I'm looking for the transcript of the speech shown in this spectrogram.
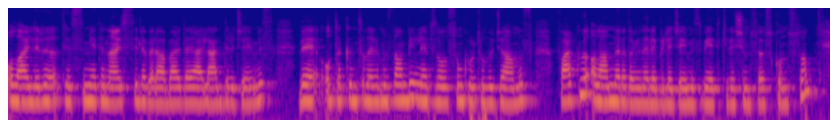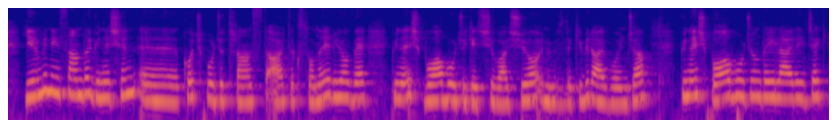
olayları teslimiyet enerjisiyle beraber değerlendireceğimiz ve o takıntılarımızdan bir nebze olsun kurtulacağımız, farklı alanlara da yönelebileceğimiz bir etkileşim söz konusu. 20 Nisan'da Güneş'in e, Koç burcu transiti artık sona eriyor ve Güneş Boğa burcu geçişi başlıyor. Önümüzdeki bir ay boyunca Güneş Boğa burcunda ilerleyecek.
